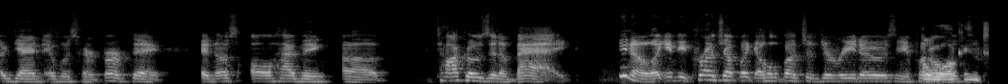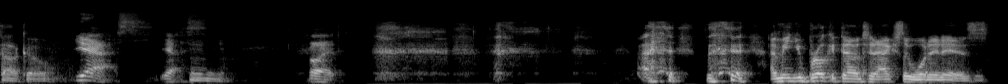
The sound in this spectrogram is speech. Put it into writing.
again it was her birthday and us all having uh tacos in a bag you know like if you crunch up like a whole bunch of doritos and you put A walking taco. yes yes Hmm. but I, I mean, you broke it down to actually what it is,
